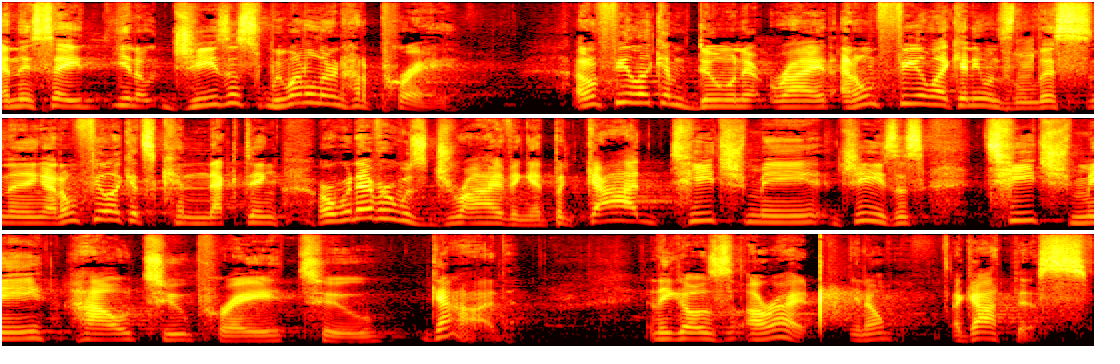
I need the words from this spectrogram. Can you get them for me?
and they say, you know, Jesus, we want to learn how to pray. I don't feel like I'm doing it right. I don't feel like anyone's listening. I don't feel like it's connecting or whatever was driving it. But God, teach me, Jesus, teach me how to pray to God. And he goes, All right, you know, I got this.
